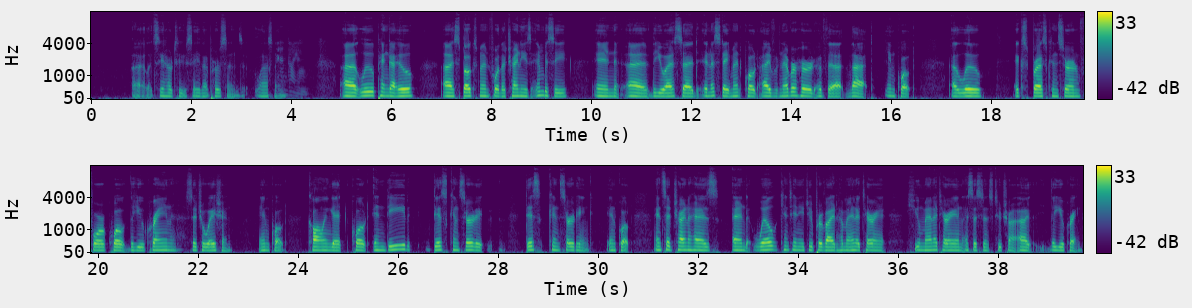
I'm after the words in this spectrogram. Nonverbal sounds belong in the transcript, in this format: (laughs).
uh, let's see how to say that person's last name. Uh, Liu Pengayou, a spokesman for the Chinese embassy in uh, the U.S., said in a statement, "quote I've never heard of that that." End quote. Uh, Liu expressed concern for quote the Ukraine situation, end quote, calling it quote indeed disconcerting, disconcerting, end quote, and said China has and will continue to provide humanitarian humanitarian assistance to uh, the Ukraine.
